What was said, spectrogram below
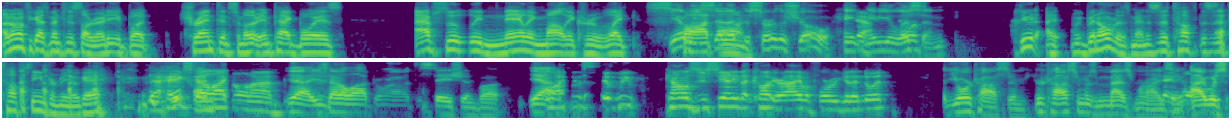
I don't know if you guys mentioned this already, but Trent and some other impact boys absolutely nailing Motley Crue. Like spot yeah, we said on. at the start of the show. Hey, yeah, maybe you listen. Dude, I, we've been over this, man. This is a tough. This is a tough scene for me. Okay. Yeah, Hank's got a lot going on. Yeah, he's got a lot going on at the station, but yeah. Well, if we, Collins, did you see any that caught your eye before we get into it? Your costume, your costume was mesmerizing. well, I was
